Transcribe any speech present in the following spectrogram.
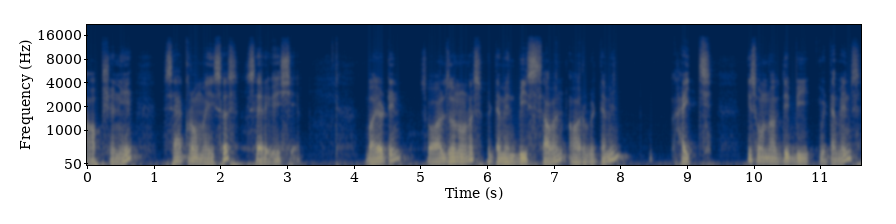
option A Saccharomyces cerevisiae. Biotin, so also known as vitamin B7 or vitamin H, is one of the B vitamins.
